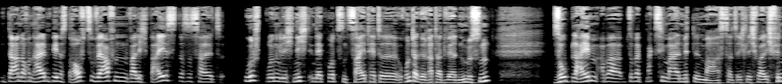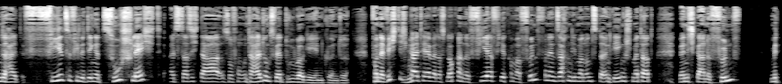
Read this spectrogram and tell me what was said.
da noch einen halben Penis draufzuwerfen, weil ich weiß, dass es halt ursprünglich nicht in der kurzen Zeit hätte runtergerattert werden müssen. So bleiben aber, so bleibt maximal Mittelmaß tatsächlich, weil ich finde halt viel zu viele Dinge zu schlecht, als dass ich da so vom Unterhaltungswert drüber gehen könnte. Von der Wichtigkeit mhm. her wäre das locker eine 4, 4,5 von den Sachen, die man uns da entgegenschmettert, wenn nicht gar eine 5. Mit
